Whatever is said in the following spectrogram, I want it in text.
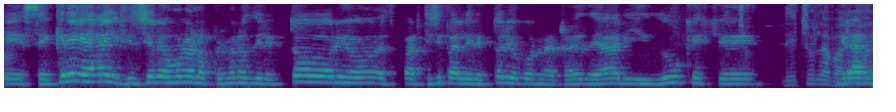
Eh, se crea y Financiero es uno de los primeros directorios. Participa del directorio con, a través de Ari Duques, que De hecho, la gran- palabra,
